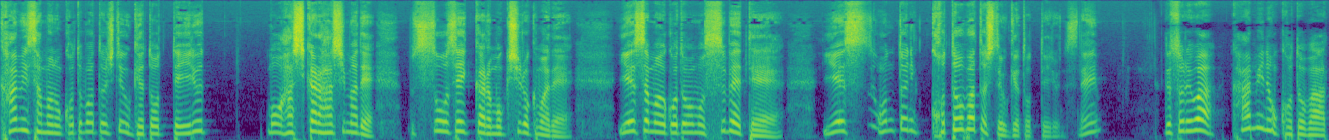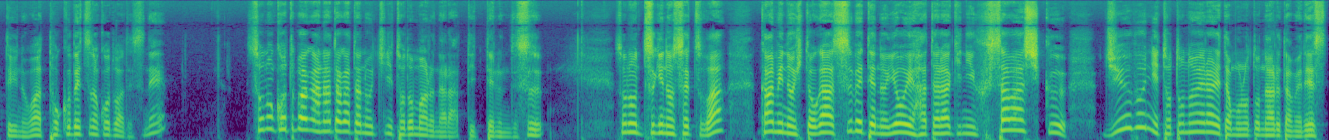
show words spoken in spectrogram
神様の言葉として受け取っている。もう端から端まで創世記から黙示録までイエス様の言葉も全てイエス本当に言葉として受け取っているんですね。でそれは神の言葉というのは特別な言葉ですね。その言葉があなた方のうちにとどまるならって言ってるんです。その次の説は神の人が全ての良い働きにふさわしく十分に整えられたものとなるためです、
